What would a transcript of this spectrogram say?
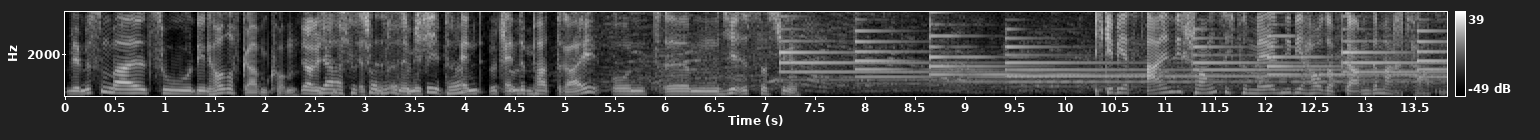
wir müssen mal zu den Hausaufgaben kommen. Ja, richtig. ja, es ist schon, es wird nämlich spät, ne? End, Ende Part 3 und ähm, hier ist das Jingle. Ich gebe jetzt allen die Chance, sich zu melden, die die Hausaufgaben gemacht haben.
